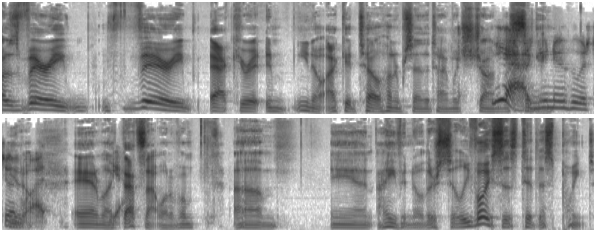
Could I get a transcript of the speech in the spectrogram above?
I was very, very accurate, and you know, I could tell 100 percent of the time which John. was Yeah, singing, you knew who was doing you know. what. And I'm like, Yeah. that's not one of them. Um, and I even know their silly voices to this point.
